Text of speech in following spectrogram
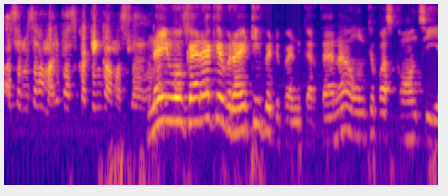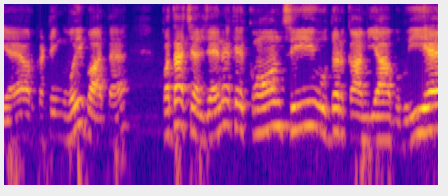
असल में सर हमारे पास कटिंग का मसला है। नहीं वो कह रहा है कि वैरायटी पे डिपेंड करता है ना उनके पास कौन सी है और कटिंग वही बात है। पता चल जाए ना कि कौन सी उधर कामयाब हुई है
